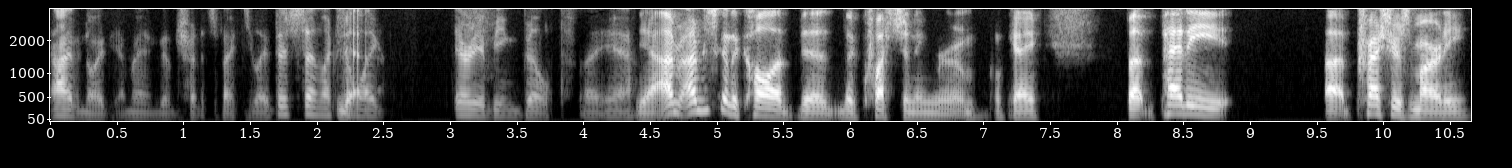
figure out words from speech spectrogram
I have no idea. I'm not even gonna try to speculate. They're just in like some Yeah. like area being built. Uh, yeah. yeah I'm, I'm just going to call it the the questioning room okay but petty uh, pressures marty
